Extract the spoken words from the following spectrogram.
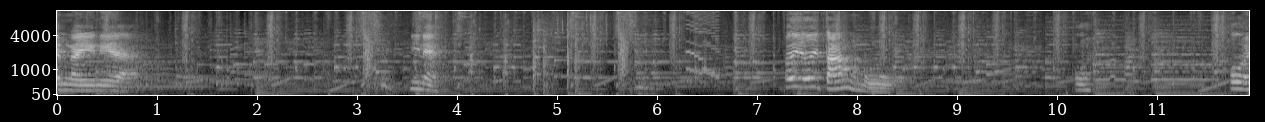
ยังไงเนี่ย นี่แน่เอ้ยเอ้ยตังโอ้โหโอ้ยโอ้ย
